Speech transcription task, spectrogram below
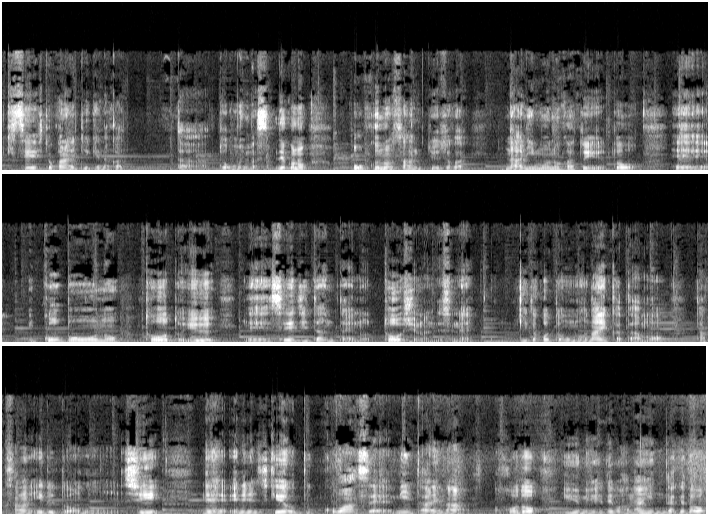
規制しとかないといけなかったと思います。で、この奥野さんっていう人が何者かというと、えー、ごぼうの党という、えー、政治団体の党首なんですね。聞いたこともない方もたくさんいると思うし、ね、NHK をぶっ壊せみたいなほど有名ではないんだけど、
